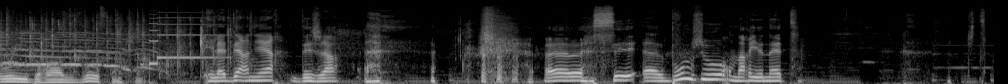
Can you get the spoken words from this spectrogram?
oui, bravo, Francky. Et la dernière, déjà. Euh, c'est euh, Bonjour, marionnette. Putain.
